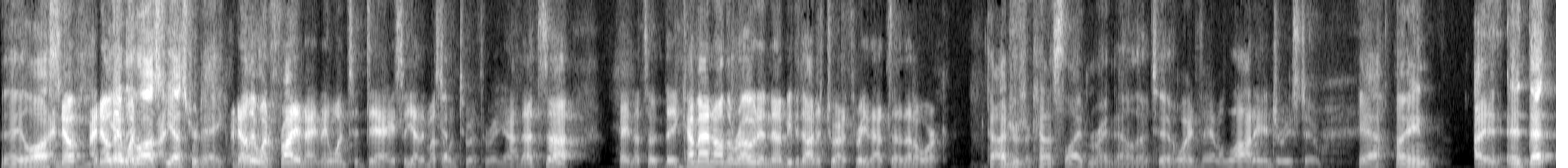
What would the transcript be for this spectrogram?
They lost. I know. I know yeah, they, won, lost I, yesterday. I know uh, they won Friday night and they won today. So yeah, they must have won two or three. Yeah, that's uh, hey, that's a they come out on the road and uh, beat the Dodgers two out of three. That's uh, that'll work. Dodgers are kind of sliding right now though too. Boy, they have a lot of injuries too. Yeah, I mean, I it, that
